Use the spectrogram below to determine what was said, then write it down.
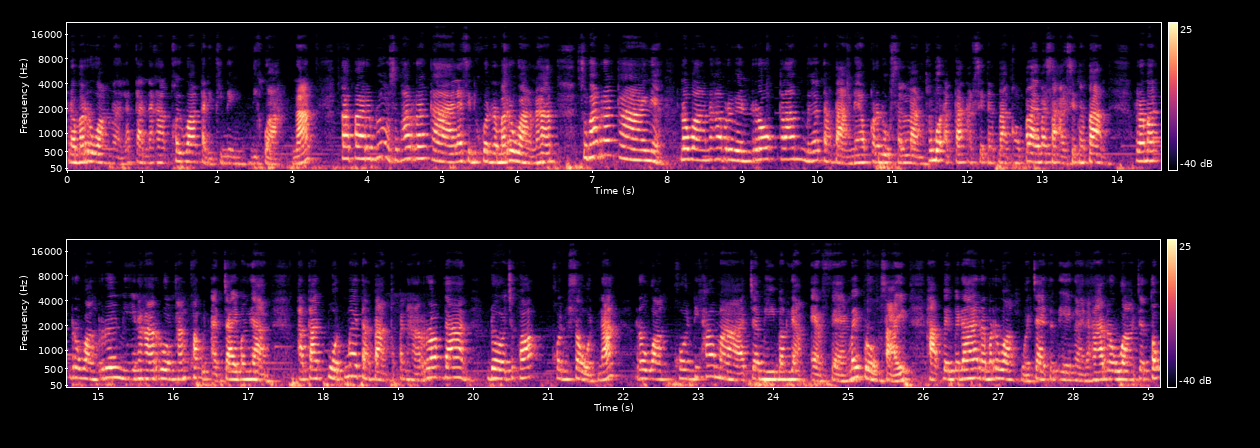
เรามาระวังหน่อยละกันนะคะ ค่อยว่ากันอีกทีหนึ่งดีกว่านะต่อไปเราเรื่องของสุขภาพร่างกายและสิ่งที่ควรระมัดระวังนะคะสุขภาพร่างกายเนี่ยระวังนะคะบริเวณโรคกล้ามเนื้อต่างๆ แนวกระดูกสันหลังทั้งหมดอาการอักเสบต่างๆของปลายประสาทอักเสบต่างๆ ระมัดระวังเรื่องนี้นะคะ รวมทั้งความอึดอัดใจบางอย่าง อาการปวดเมื่อยต่างๆ กับปัญหารอบด้าน โดยเฉพาะคนโสดนะ ระวังคนที่เข้ามาจะมีบางอย่างแอบแฝงไม่โปร่งใส หากเป็นไปได้ระมัดระวังหัวใจตนเองหน่อยนะคะ ระวังจะตก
